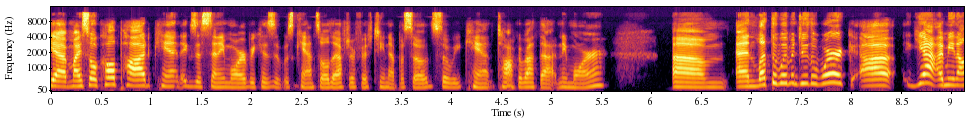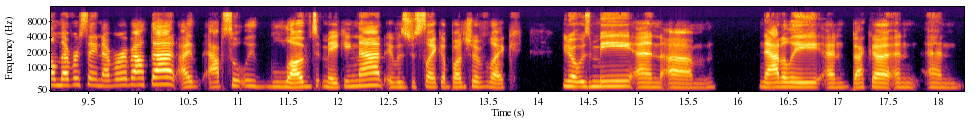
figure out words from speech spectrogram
Yeah, my so-called pod can't exist anymore because it was canceled after 15 episodes, so we can't talk about that anymore. Um, and let the women do the work. Uh, yeah, I mean, I'll never say never about that. I absolutely loved making that. It was just like a bunch of like, you know, it was me and um Natalie and Becca and and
